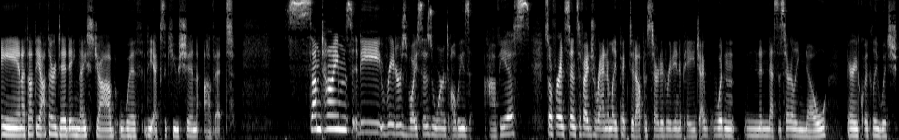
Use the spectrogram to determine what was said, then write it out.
and I thought the author did a nice job with the execution of it. Sometimes the reader's voices weren't always obvious. So for instance, if I just randomly picked it up and started reading a page, I wouldn't necessarily know very quickly which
